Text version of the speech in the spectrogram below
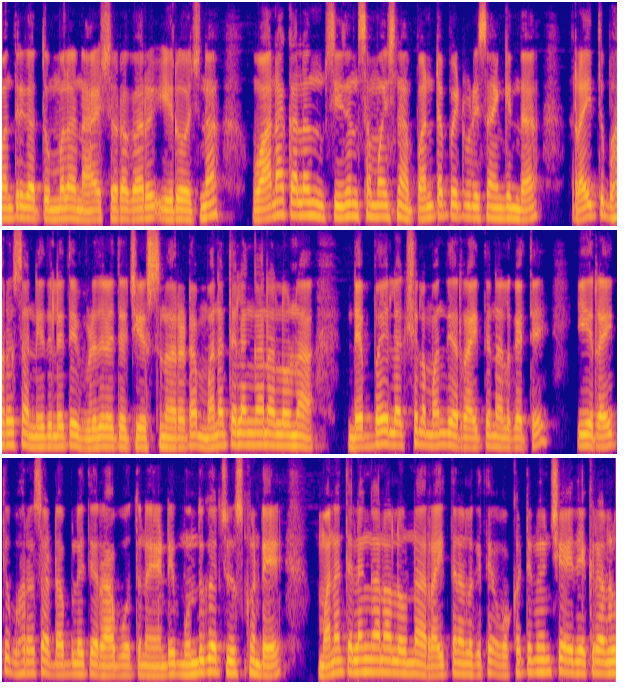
మంత్రిగా తుమ్మల నాగేశ్వరరావు గారు. ఈ రోజున వానాకాలం సీజన్ సంబంధించిన పంట పెట్టుబడి సాయం కింద రైతు భరోసా నిధులైతే విడుదలైతే చేస్తున్నారట. మన తెలంగాణలో ఉన్న డెబ్బై లక్షల మంది రైతన్నలకైతే ఈ రైతు భరోసా డబ్బులు అయితే రాబోతున్నాయండి. ముందుగా చూసుకుంటే మన తెలంగాణలో ఉన్న రైతన్నలకైతే ఒకటి నుంచి ఐదు ఎకరాలు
